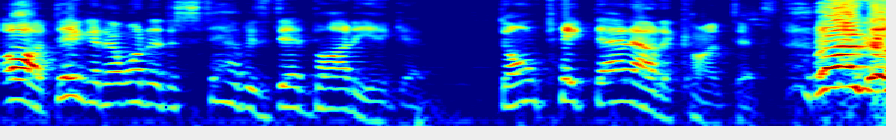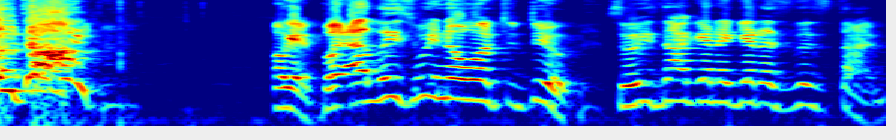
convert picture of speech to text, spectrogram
oh, dang it, I wanted to stab his dead body again. Don't take that out of context. I'm gonna die! Okay, but at least we know what to do. So he's not gonna get us this time.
